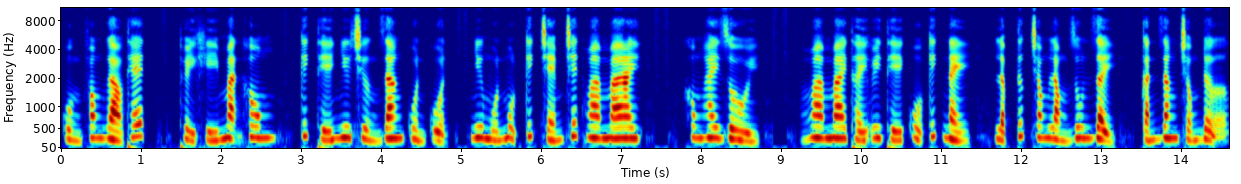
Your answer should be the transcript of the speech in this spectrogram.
cuồng phong gào thét, thủy khí mạn không, kích thế như trường giang cuồn cuộn, như muốn một kích chém chết hoa mai. Không hay rồi, hoa mai thấy uy thế của kích này, lập tức trong lòng run rẩy, cắn răng chống đỡ.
